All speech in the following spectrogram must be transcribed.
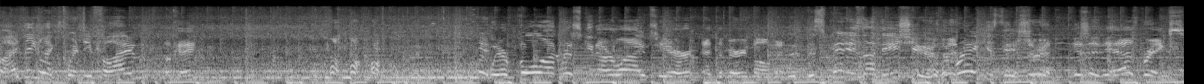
I think like 25. Okay. We're full on risking our lives here at the very moment. The speed is not the issue. The brake is the issue. is it, it has brakes.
